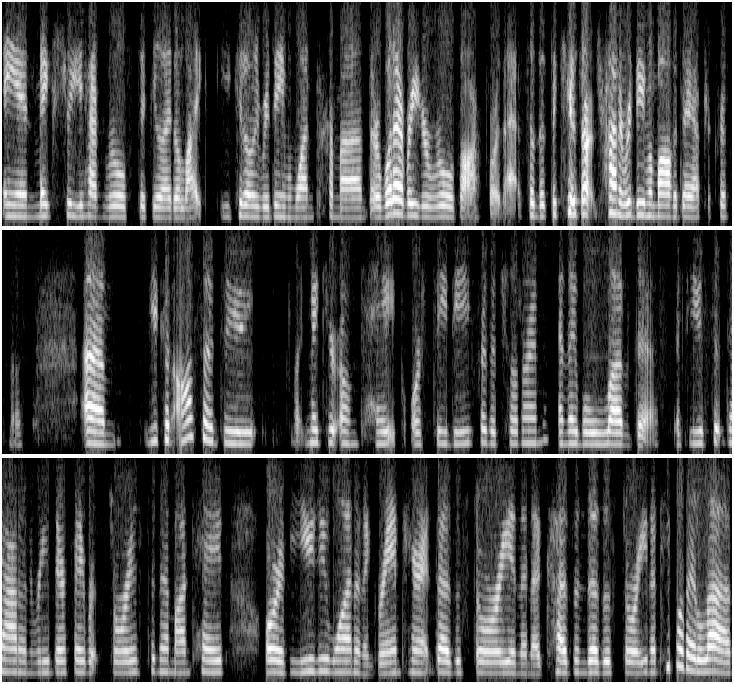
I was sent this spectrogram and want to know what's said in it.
and make sure you have rules stipulated like you can only redeem one per month or whatever your rules are for that so that the kids aren't trying to redeem them all the day after Christmas. Um, you can also do like make your own tape or CD for the children and they will love this. If you sit down and read their favorite stories to them on tape or if you do one and a grandparent does a story and then a cousin does a story, you know, people they love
